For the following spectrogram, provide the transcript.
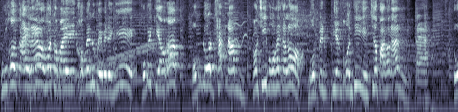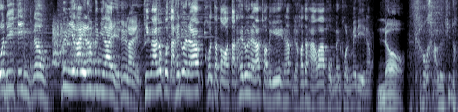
กูเข้าใจแล้วว่าทำไมคอมเมนต์ลูกเพจเป็นอย่างนี้ ผมไม่เกี่ยวครับ ผมโดนชักนำเขาชี้โพให้กระลอก ผมเป็นเพียงคนที่เชื่อฟังเท่านั้น แต่ตัวดีจริงนะไม่มีอะไรนะครับไม่มีอะไรไม่มีอะไร ทีมงานรบกวนตัดให้ด้วยนะครับ คนตัดต่อตัดให้ด้วยนะครับชอบเมื่อกี้นะครับ เดี๋ยวเขาจะหาว่าผมเป็นคนไม่ดีนะครับ no ขาวขาวๆเลยพี่หน้อง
